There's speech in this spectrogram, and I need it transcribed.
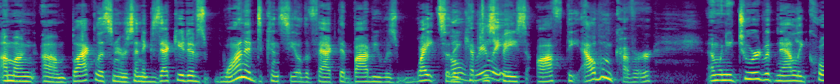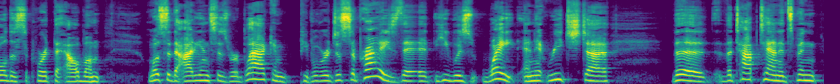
among um, black listeners and executives wanted to conceal the fact that Bobby was white, so they Oh, kept really? his face off the album cover. And when he toured with Natalie Cole to support the album, most of the audiences were black, and people were just surprised that he was white. And it reached uh, the the top ten. It's been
